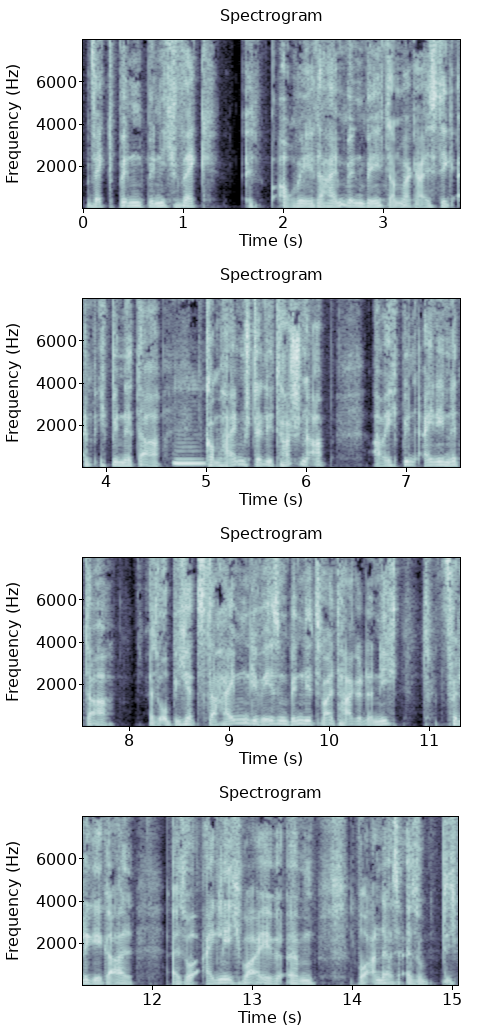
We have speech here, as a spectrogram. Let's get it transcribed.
weg bin, bin ich weg. Auch wenn ich daheim bin, bin ich dann mal geistig, ich bin nicht da. Mhm. Ich komm heim, stelle die Taschen ab, aber ich bin eigentlich nicht da. Also ob ich jetzt daheim gewesen bin, die zwei Tage oder nicht, völlig egal. Also eigentlich war ich ähm, woanders. Also ich,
